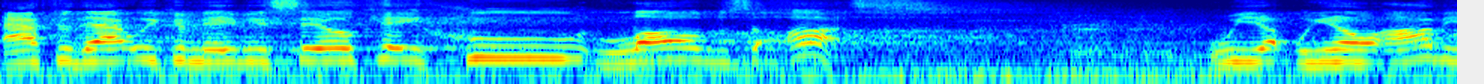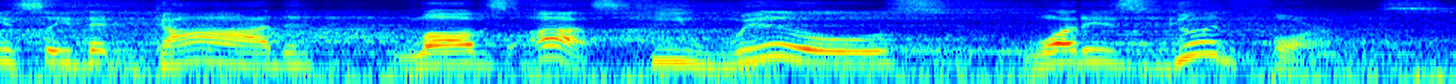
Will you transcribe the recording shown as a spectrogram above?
After that, we can maybe say, okay, who loves us? We, we know obviously that God loves us, He wills what is good for us.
